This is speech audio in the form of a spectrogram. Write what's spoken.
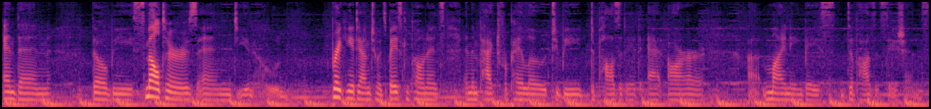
and then there'll be smelters and you know breaking it down into its base components, and then packed for payload to be deposited at our uh, mining base deposit stations.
